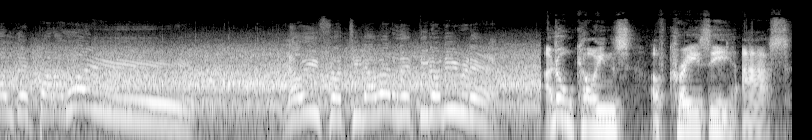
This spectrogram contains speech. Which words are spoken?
¡Gol de Paraguay. Lo hizo Chilaver de tiro libre. and all kinds of crazy ass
